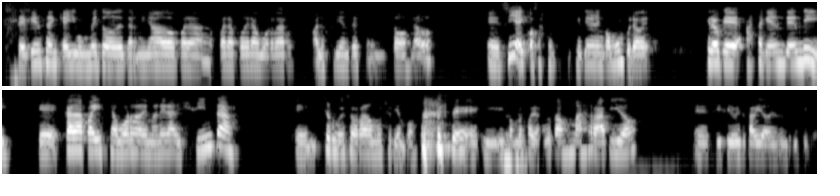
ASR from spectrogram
se piensan que hay un método determinado para, poder abordar a los clientes en todos lados. Eh, sí, hay cosas que, que tienen en común, pero creo que hasta que entendí que cada país se aborda de manera distinta, eh, creo que me hubiese ahorrado mucho tiempo este, y, con mejores resultados más rápido eh, si, lo hubiese sabido desde un principio.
